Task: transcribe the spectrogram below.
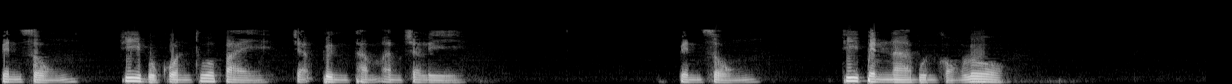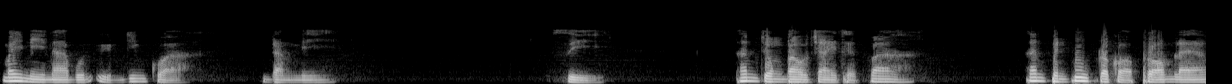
เป็นสงที่บุคคลทั่วไปจะพึงทำอัญชลี เป็นสงฆ์ที่เป็นนาบุญของโลก ไม่มีนาบุญอื่นยิ่งกว่า ดังนี้สี่ท่านจงเบาใจเถิดว่า ท่านเป็นผู้ประกอบพร้อมแล้ว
